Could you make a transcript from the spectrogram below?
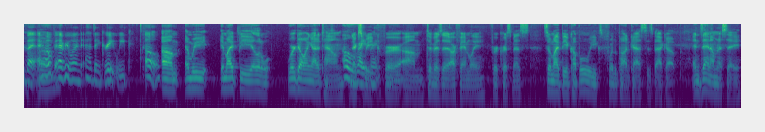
But I hope everyone has a great week. Oh, Um, and we it might be a little. We're going out of town Oh, next right, week right. for um to visit our family for Christmas. So it might be a couple of weeks before the podcast is back up. And then I'm gonna say,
